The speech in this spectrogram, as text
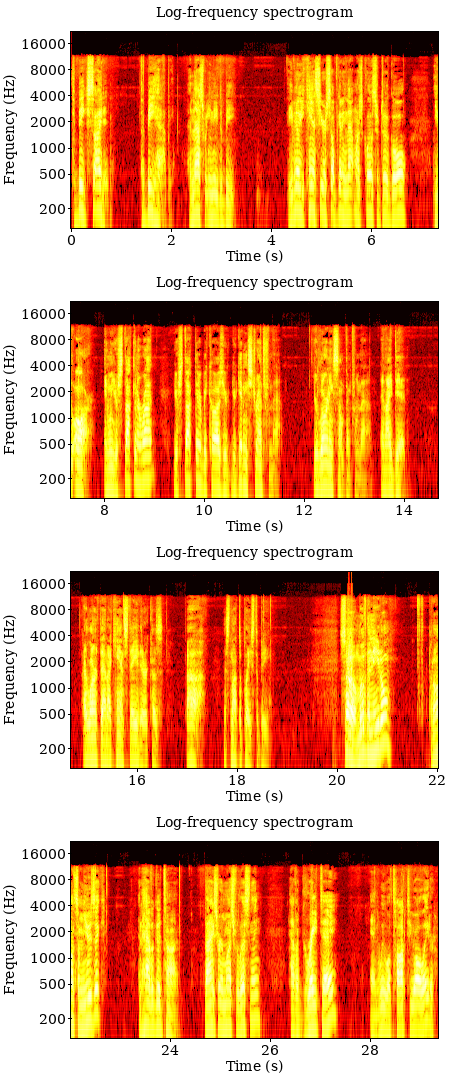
To be excited, to be happy. And that's what you need to be. Even though you can't see yourself getting that much closer to a goal, you are. And when you're stuck in a rut, you're stuck there because you're, you're getting strength from that. You're learning something from that. And I did. I learned that I can't stay there because, ah, it's not the place to be. So move the needle, put on some music, and have a good time. Thanks very much for listening. Have a great day, and we will talk to you all later.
